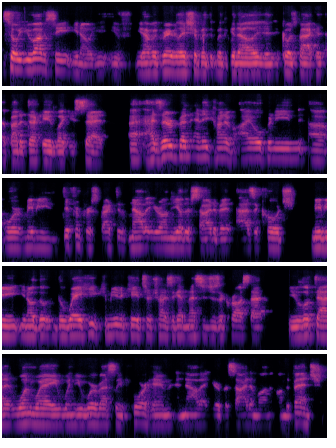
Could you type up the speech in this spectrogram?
so you obviously you know you've you have a great relationship with with Goodale. It goes back about a decade like you said. Uh, has there been any kind of eye-opening uh, or maybe different perspective now that you're on the other side of it as a coach? Maybe you know the the way he communicates or tries to get messages across that you looked at it one way when you were wrestling for him, and now that you're beside him on on the bench,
